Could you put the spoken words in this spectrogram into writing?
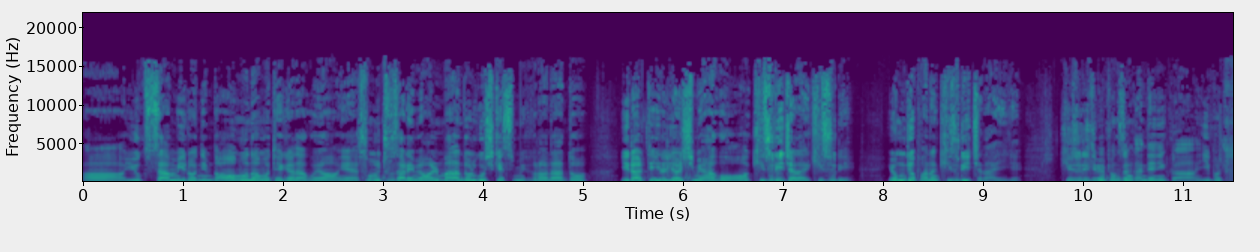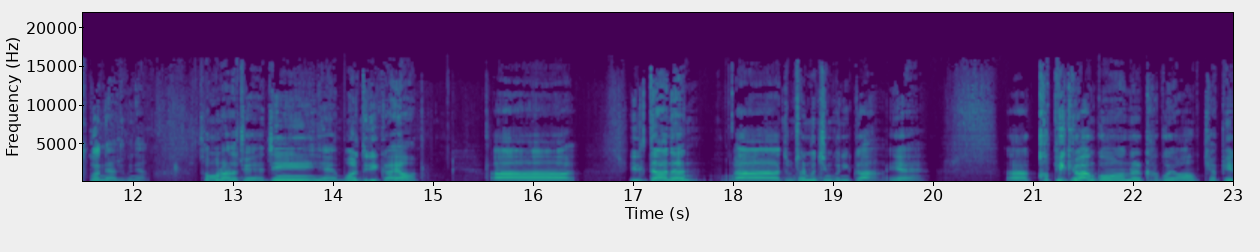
어, 6315님 너무너무 대견하고요. 예, 22살이면 얼마나 놀고 싶겠습니까? 그러나 또 일할 때 일을 열심히 하고 기술이 있잖아요. 기술이. 용접하는 기술이 있잖아, 이게. 기술이 있으면 평생 간다니까. 입어 죽겠네, 아주 그냥. 선물 하나 줘야지. 예, 뭘 드릴까요? 아, 일단은, 아, 좀 젊은 친구니까, 예. 아, 커피 교환권을 가고요. 커피,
